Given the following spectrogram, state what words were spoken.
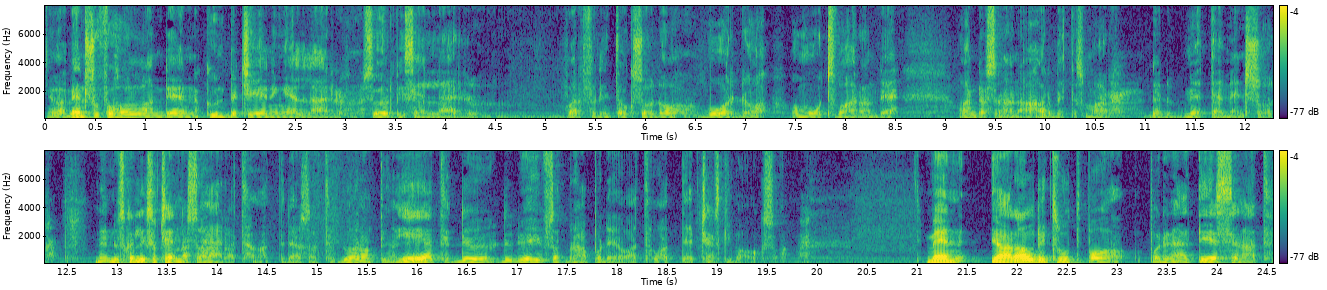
Ja, människoförhållanden, kundbetjäning eller service eller varför inte också då vård och, och motsvarande andra sådana arbeten som har, där du möter människor. Men nu ska det liksom kännas så här att, att, det där, så att du har någonting att ge, att du, du, du är hyfsat bra på det och att, och att det känns kiva också. Men jag har aldrig trott på, på den här tesen att,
